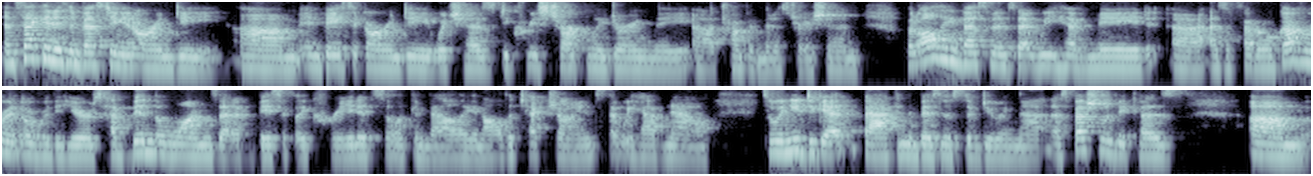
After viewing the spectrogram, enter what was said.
And second is investing in R&D, um, in basic R&D, which has decreased sharply during the uh, Trump administration. But all the investments that we have made uh, as a federal government over the years have been the ones that have basically created Silicon Valley and all the tech giants that we have now. So we need to get back in the business of doing that, especially because um,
